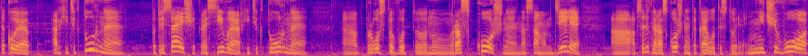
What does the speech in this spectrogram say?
такое архитектурная, потрясающе красивая архитектурная, а, просто вот, э, ну, роскошная на самом деле, а, абсолютно роскошная такая вот история. Ничего,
